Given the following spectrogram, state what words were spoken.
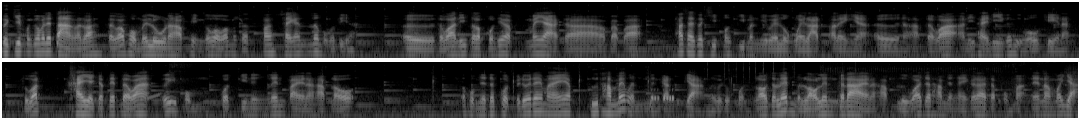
สคริปต์มันก็ไม่ได้ต่างกันวะแต่ว่าผมไม่รู้นะครับเห็นก็บอกว่ามันก็ใช้กันเรื่องปกตินะเออแต่ว่าอันนี้สำหรับคนที่แบบไม่อยากจะแบบว่า ถ้าใช้สคริปต์บางทีมันมีไวลงไวรัสอะไรเงี้ยเออนะครับ แต่ว่าอันนี้ไทนี่ก็ถือว่าโอเคนะ หรือว่าใครอยากจะเซตแบบว่า เอ้ย ผมกดทีนึงเล่นไปนะครับ แล้วแล้วผมอยากจะกดไปด้วยได้ไหมคือทำไม่เหมือนเหมือนกันทุกอย่างเลยทุกคน เราจะเล่นเหมือนเราเล่นก็ได้นะครับ หรือว่าจะทำยังไงก็ได้ แต่ผมอะแนะนำว่าอย่า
